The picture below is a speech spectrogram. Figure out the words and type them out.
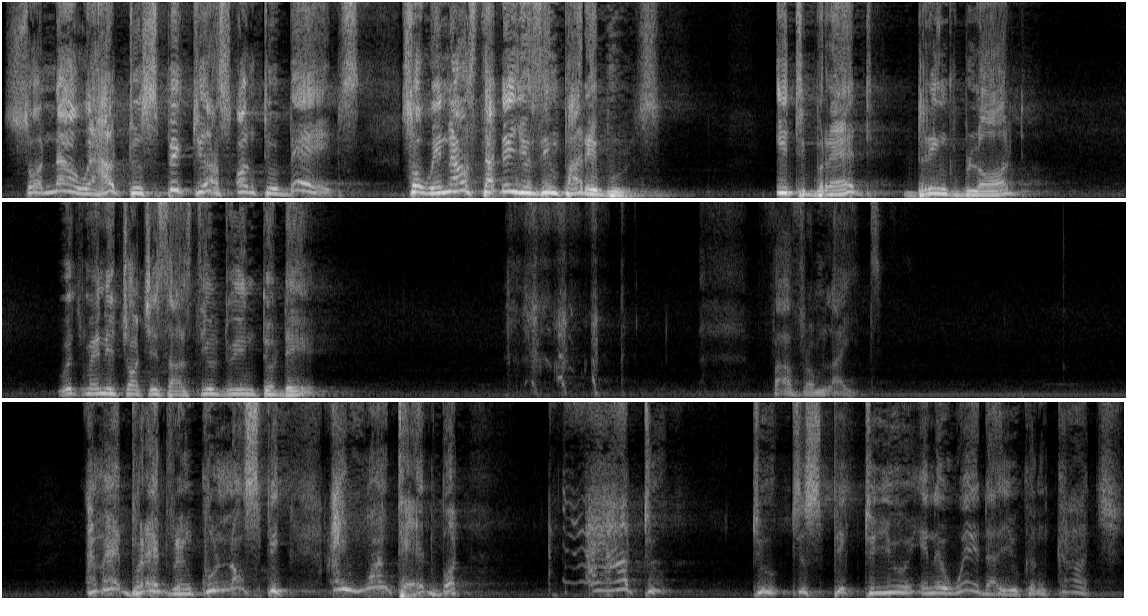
So now we have to speak to us unto babes. So we now started using parables. Eat bread, drink blood, which many churches are still doing today. far from light. And my brethren could not speak. I wanted, but I had to, to, to speak to you in a way that you can catch.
